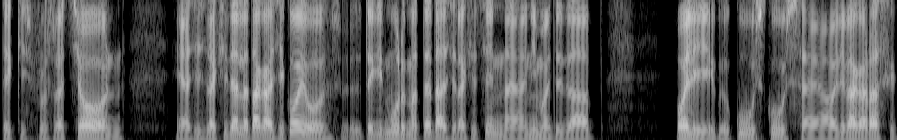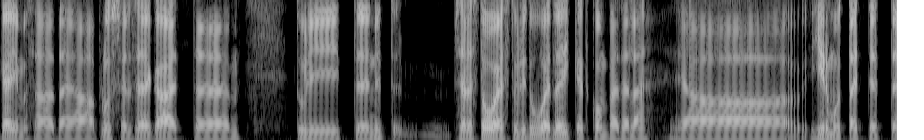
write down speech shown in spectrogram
tekkis frustratsioon ja siis läksid jälle tagasi koju, tegid murdmat edasi, läksid sinna ja niimoodi ta oli kuust kuusse ja oli väga raske käima saada ja pluss veel see ka, et äh, tulid nüüd, sellest hooajast tulid uued lõiked kombedele ja hirmutati, et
